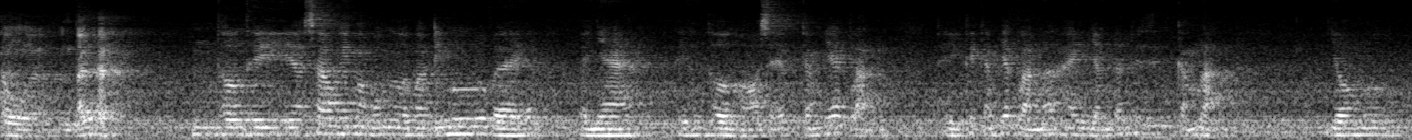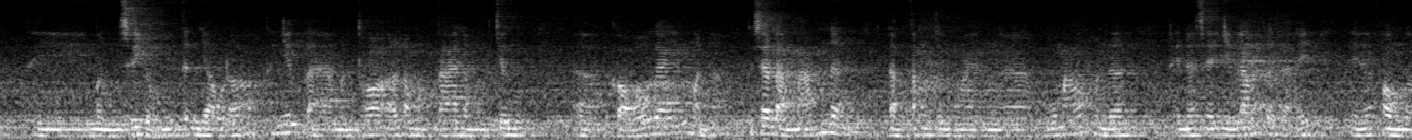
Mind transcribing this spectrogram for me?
không anh Tấn hả? Ừ, thường thì sau khi mà mọi người mà đi mưa về về nhà thì thường thường họ sẽ cảm giác lạnh. Thì cái cảm giác lạnh nó hay dẫn đến cái cảm lạnh do mưa. Thì mình sử dụng những tinh dầu đó. Thứ nhất là mình thoa ở lòng bàn tay lòng bàn chân cổ gáy của mình đó, nó sẽ làm ấm lên làm tăng tuần hoàn của máu mình lên thì nó sẽ giữ ấm cơ thể thì nó phòng ngừa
